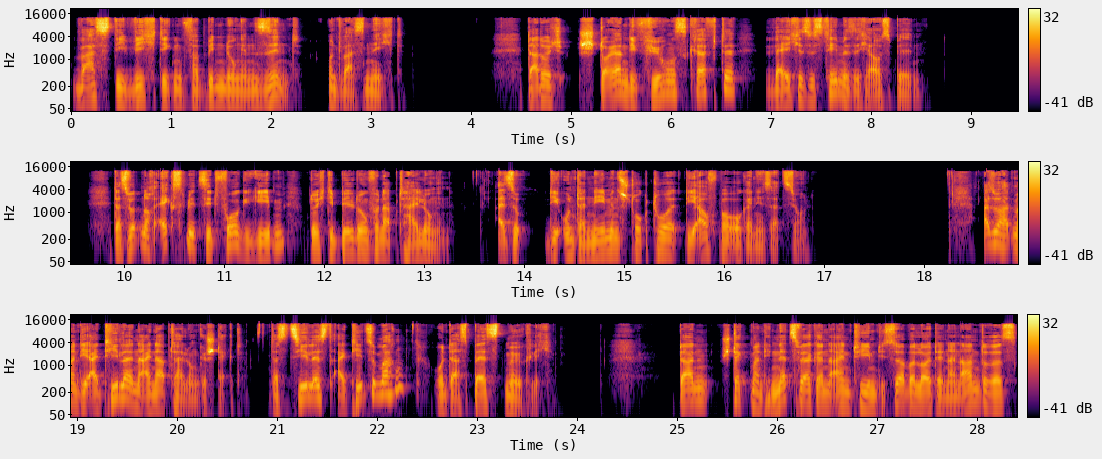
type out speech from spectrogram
was die wichtigen Verbindungen sind und was nicht. Dadurch steuern die Führungskräfte, welche Systeme sich ausbilden. Das wird noch explizit vorgegeben durch die Bildung von Abteilungen, also die Unternehmensstruktur, die Aufbauorganisation. Also hat man die ITler in eine Abteilung gesteckt. Das Ziel ist, IT zu machen und das bestmöglich. Dann steckt man die Netzwerke in ein Team, die Serverleute in ein anderes.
